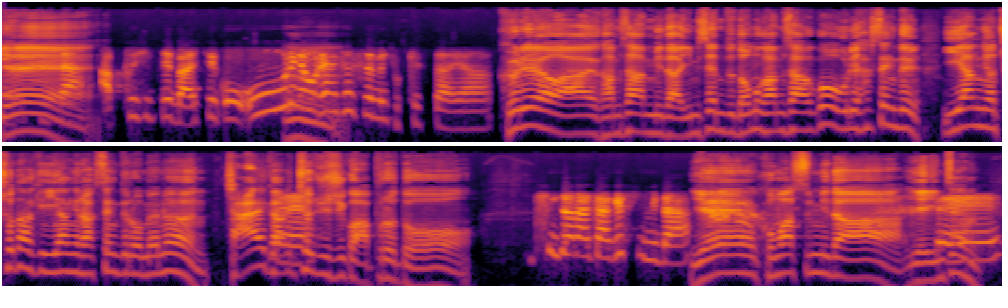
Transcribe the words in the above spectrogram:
예. 진짜 아프시지 마시고 오래오래 음. 하셨으면 좋겠어요. 그래요. 아, 감사합니다. 임쌤도 너무 감사하고 우리 학생들 2학년 초등학교 2학년 학생들 오면은 잘 가르쳐 네. 주시고 앞으로도 친절하게 하겠습니다. 예, 고맙습니다. 예, 임쌤. 네.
